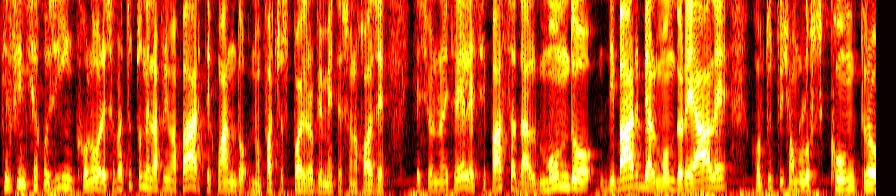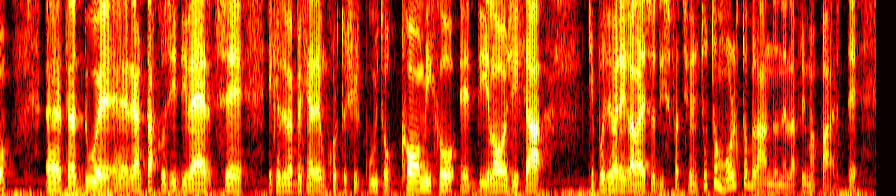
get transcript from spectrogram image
che il film sia così incolore, soprattutto nella prima parte, quando, non faccio spoiler ovviamente, sono cose che si vedono nei trailer, si passa dal mondo di Barbie al mondo reale, con tutto diciamo, lo scontro eh, tra due eh, realtà così diverse e che dovrebbe creare un cortocircuito comico e di logica che poteva regalare soddisfazione. Tutto molto blando nella prima parte.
